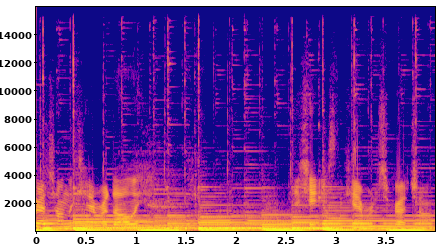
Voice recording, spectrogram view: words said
scratch on the camera, Dolly. You can't use the camera to scratch on.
